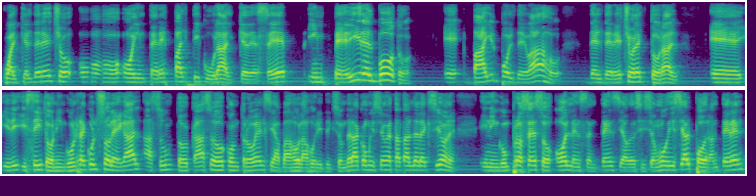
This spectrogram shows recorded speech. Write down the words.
cualquier derecho o, interés particular que desee impedir el voto eh, va a ir por debajo del derecho electoral. Eh, y, cito, ningún recurso legal, asunto, caso o controversia bajo la jurisdicción de la Comisión Estatal de Elecciones y ningún proceso, orden, sentencia o decisión judicial podrán tener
